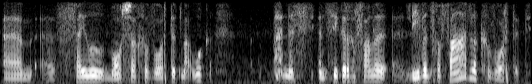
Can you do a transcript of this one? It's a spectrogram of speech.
ehm um, vuil mossig geword het, maar ook in in sekere gevalle uh, lewensgevaarlik geword het.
